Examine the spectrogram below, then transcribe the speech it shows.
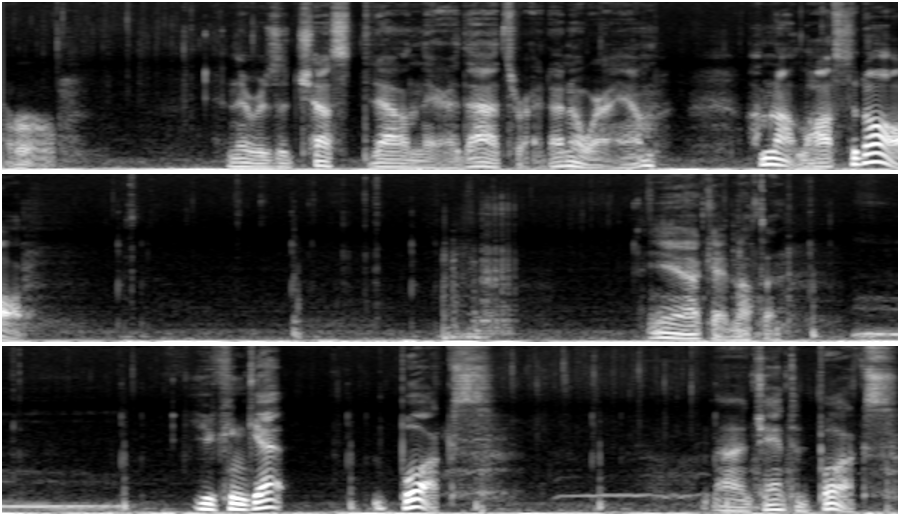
And there was a chest down there. That's right. I know where I am. I'm not lost at all. Yeah, okay, nothing. You can get books, uh, enchanted books,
